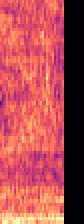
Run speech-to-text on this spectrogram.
Sorry.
